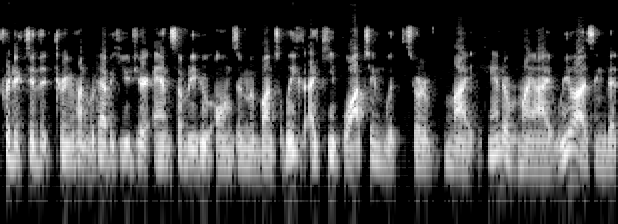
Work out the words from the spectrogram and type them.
predicted that Kareem Hunt would have a huge year and somebody who owns him a bunch of leagues. I keep watching with sort of my hand over my eye, realizing that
